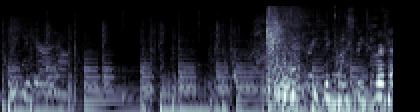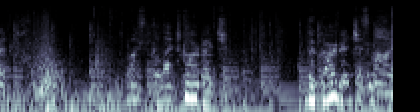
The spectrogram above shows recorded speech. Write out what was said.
Cleaning area. Everything must be perfect. Must collect garbage. The garbage is mine.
